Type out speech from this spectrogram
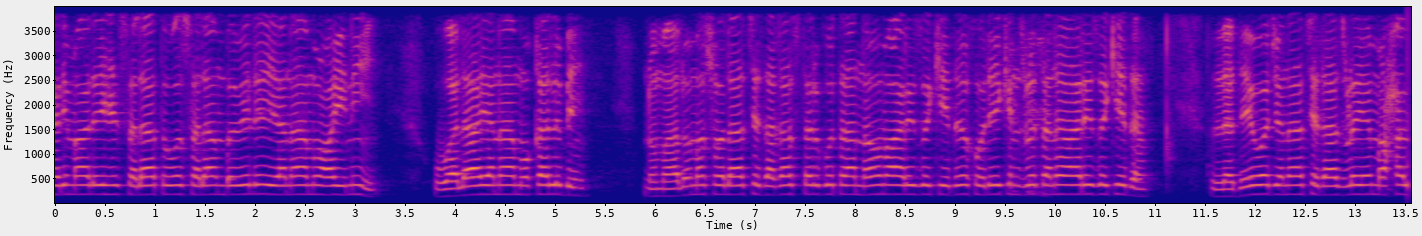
کریم علیه الصلاۃ والسلام بویلی ینام عینی ولا ینام قلبی نو معلومه شوله چې دغه سترګو ته نه هم عارضه کېده خو لیکن زړه ته نه عارضه کېده له دې وجه نه چې دا زړه یې محل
